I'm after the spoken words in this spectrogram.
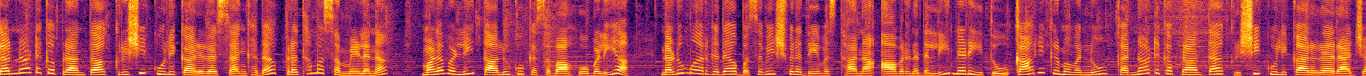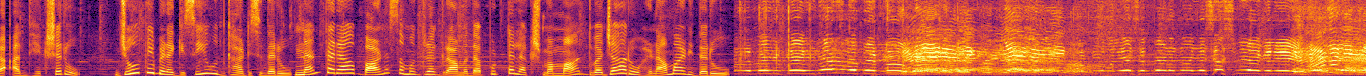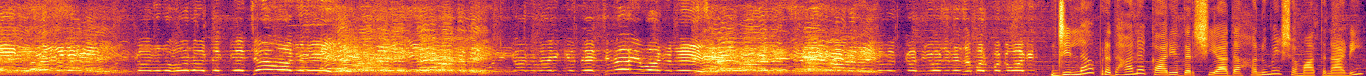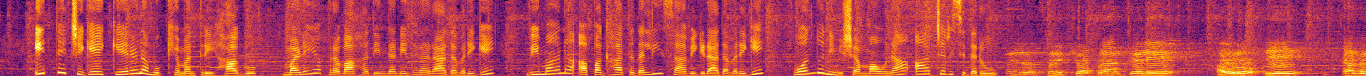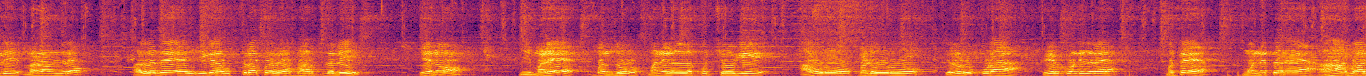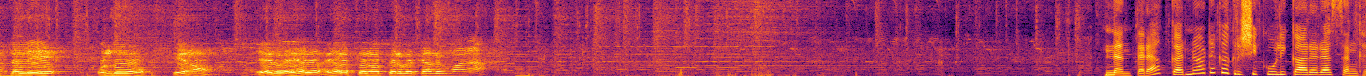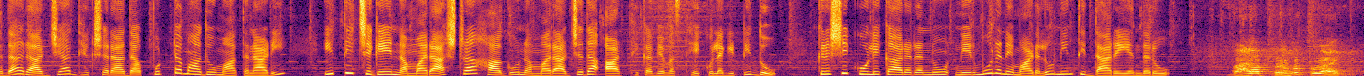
ಕರ್ನಾಟಕ ಪ್ರಾಂತ ಕೃಷಿ ಕೂಲಿಕಾರರ ಸಂಘದ ಪ್ರಥಮ ಸಮ್ಮೇಳನ ಮಳವಳ್ಳಿ ತಾಲೂಕು ಕಸಬಾ ಹೋಬಳಿಯ ನಡುಮಾರ್ಗದ ಬಸವೇಶ್ವರ ದೇವಸ್ಥಾನ ಆವರಣದಲ್ಲಿ ನಡೆಯಿತು. ಕಾರ್ಯಕ್ರಮವನ್ನು ಕರ್ನಾಟಕ ಪ್ರಾಂತ ಕೃಷಿ ಕೂಲಿಕಾರರ ರಾಜ್ಯ ಅಧ್ಯಕ್ಷರು ಜ್ಯೋತಿ ಬೆಳಗಿಸಿ ಉದ್ಘಾಟಿಸಿದರು. ನಂತರ ಬಾಣಸಮುದ್ರ ಗ್ರಾಮದ ಪುಟ್ಟಲಕ್ಷ್ಮಮ್ಮ ಧ್ವಜಾರೋಹಣ ಮಾಡಿದರು. ಯಶಸ್ವಿಯಾಗಲಿ. ಜಿಲ್ಲಾ ಪ್ರಧಾನ ಕಾರ್ಯದರ್ಶಿಯಾದ ಹನುಮೇಶ ಮಾತನಾಡಿ, ಇತ್ತೀಚೆಗೆ ಕೇರಳ ಮುಖ್ಯಮಂತ್ರಿ ಹಾಗೂ ಮಳೆಯ ಪ್ರವಾಹದಿಂದ ನಿಧನರಾದವರಿಗೆ, ವಿಮಾನ ಅಪಘಾತದಲ್ಲಿ ಸಾವಿಗೀಡಾದವರಿಗೆ ಒಂದು ನಿಮಿಷ ಮೌನ ಆಚರಿಸಿದರು. ಸುನಿತ್ ಚೋಪ್ರಾ ಅಂತೇಳಿ ಅವರು ಈ ಕಾಲದಲ್ಲಿ ಮರಣ ಅಲ್ಲದೆ ಈಗ ಉತ್ತರ ಭಾರತದಲ್ಲಿ ಏನು ಈ ಮಳೆ ಬಂದು ಮನೆಗಳೆಲ್ಲ ಕೊಚ್ಚೋಗಿ ಅವರು, ಬಡವರು ಎಲ್ಲರೂ ಕೂಡ ಸೇರ್ಕೊಂಡಿದ್ದಾರೆ ಮತ್ತೆ ಮೊನ್ನೆ ತಾನೇ ಅಲಹಾಬಾದ್ನಲ್ಲಿ ಒಂದು ಏನು ಏರೋ ಏರೋ- ಏರೋಪ್ಲೇನ್ ವಿಮಾನ? ನಂತರ ಕರ್ನಾಟಕ ಕೃಷಿ ಕೂಲಿಕಾರರ ಸಂಘದ ರಾಜ್ಯಾಧ್ಯಕ್ಷರಾದ ಪುಟ್ಟಮಾದು ಮಾತನಾಡಿ ಇತ್ತೀಚೆಗೆ ನಮ್ಮ ರಾಷ್ಟ್ರ ಹಾಗೂ ನಮ್ಮ ರಾಜ್ಯದ ಆರ್ಥಿಕ ವ್ಯವಸ್ಥೆ ಕುಲಗಿಟ್ಟಿದ್ದು ಕೃಷಿ ಕೂಲಿಕಾರರನ್ನು ನಿರ್ಮೂಲನೆ ಮಾಡಲು ನಿಂತಿದ್ದಾರೆ ಎಂದರು. ಬಹಳ ಪ್ರಮುಖವಾಗಿ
